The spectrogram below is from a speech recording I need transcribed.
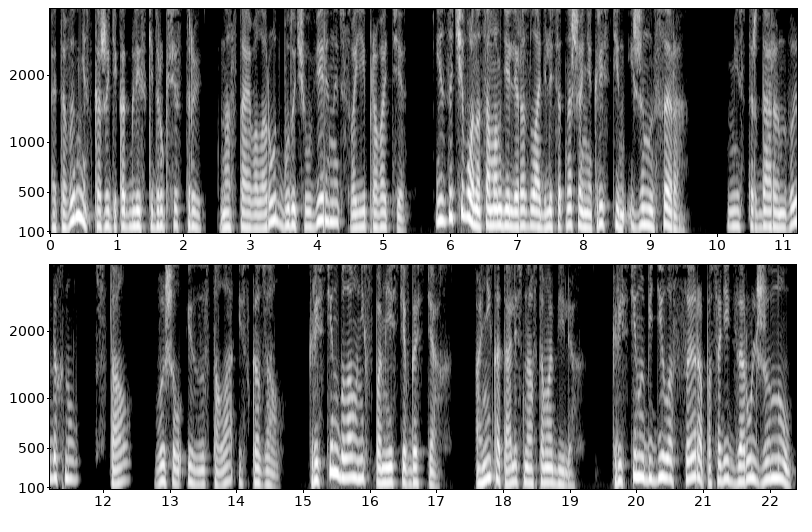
«Это вы мне скажите, как близкий друг сестры?» — настаивала Рут, будучи уверенной в своей правоте. «Из-за чего на самом деле разладились отношения Кристин и жены сэра?» Мистер Даррен выдохнул, встал, вышел из-за стола и сказал. Кристин была у них в поместье в гостях. Они катались на автомобилях. Кристин убедила сэра посадить за руль жену,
